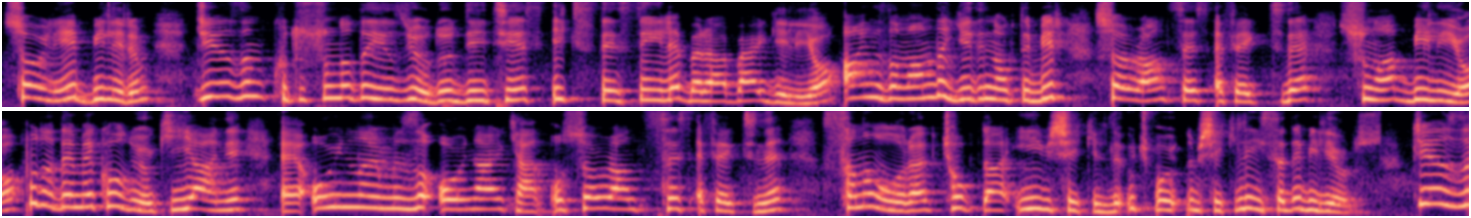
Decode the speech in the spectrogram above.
söyleyebilirim. Cihazın kutusunda da yazıyordu. DTS X desteğiyle beraber geliyor. Aynı zamanda 7.1 surround ses efekti de sunabiliyor. Bu da demek oluyor ki yani e, oyunlarımızı oynarken o surround ses efektini sanal olarak çok daha iyi bir şekilde, 3 boyutlu bir şekilde hissedebiliyoruz. Cihazı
